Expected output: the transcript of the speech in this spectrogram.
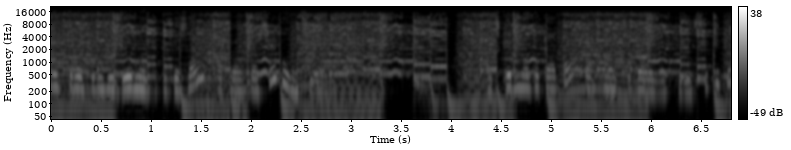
নিত্য নতুন ভিডিও নোটিফিকেশান আপনার কাছে পৌঁছে যাবে। আজকের মতো টাটা দেখা হচ্ছে পরবর্তী রেসিপিতে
